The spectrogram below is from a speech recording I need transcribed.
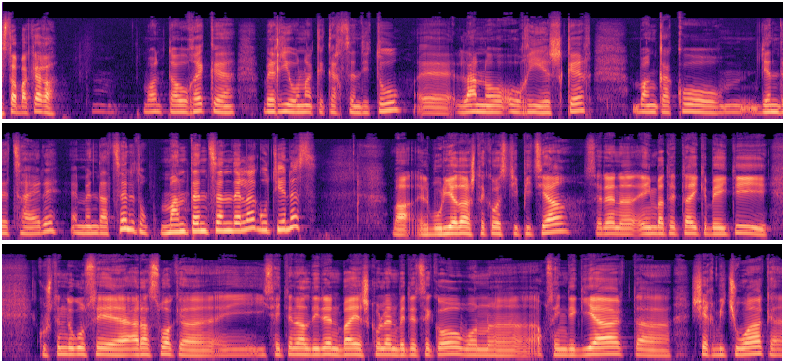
ez da bakara. Hmm. Bon, eta horrek eh, berri honak ekartzen ditu, eh, lan hori esker, bankako mm, jendetza ere, emendatzen, edo mantentzen dela gutienez? Ba, elburia da azteko ez tipitzea, zeren egin batetaik behiti kusten dugu ze arazoak uh, izaiten aldiren bai eskolen betetzeko, bon uh, hauzeindegiak eta serbitxuak, uh,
